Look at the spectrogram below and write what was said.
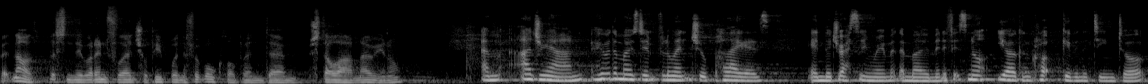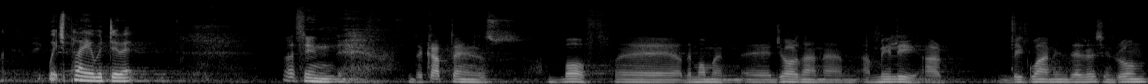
but no, listen, they were influential people in the football club, and um, still are now. You know. Um, Adrian, who are the most influential players in the dressing room at the moment? If it's not Jurgen Klopp giving the team talk, which player would do it? I think the captains, both uh, at the moment, uh, Jordan and, and Millie, are big one in the dressing room.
